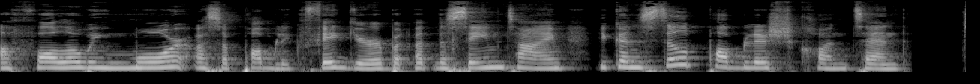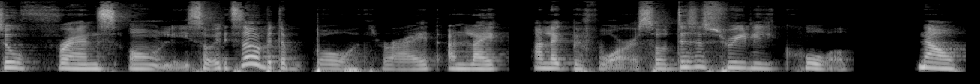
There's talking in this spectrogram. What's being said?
a following more as a public figure, but at the same time, you can still publish content to friends only. So it's a bit of both, right? Unlike unlike before. So this is really cool. Now,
